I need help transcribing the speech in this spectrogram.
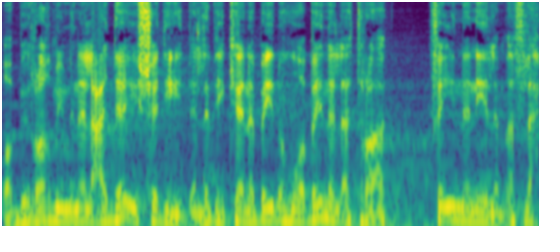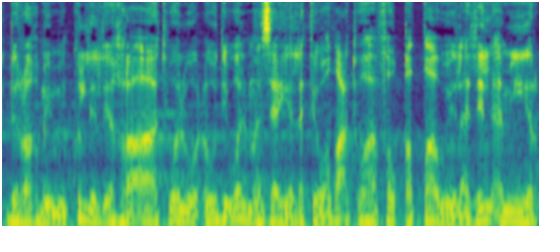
وبالرغم من العداء الشديد الذي كان بينه وبين الأتراك فإنني لم أفلح بالرغم من كل الإغراءات والوعود والمزايا التي وضعتها فوق الطاولة للأمير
